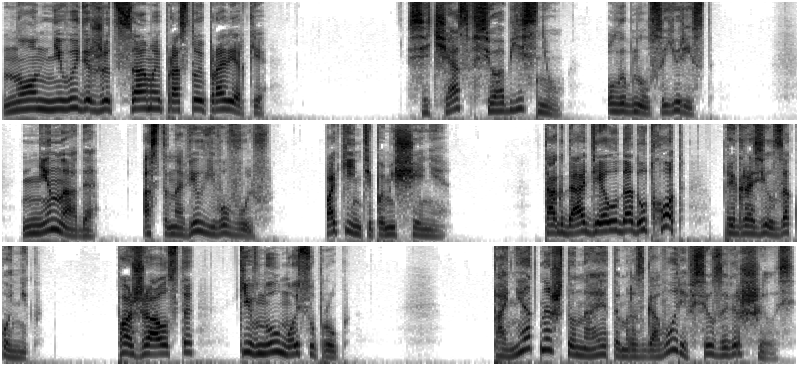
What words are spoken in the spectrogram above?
но он не выдержит самой простой проверки. «Сейчас все объясню», — улыбнулся юрист. «Не надо», — остановил его Вульф. «Покиньте помещение». «Тогда делу дадут ход», — пригрозил законник. «Пожалуйста», — кивнул мой супруг. Понятно, что на этом разговоре все завершилось.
